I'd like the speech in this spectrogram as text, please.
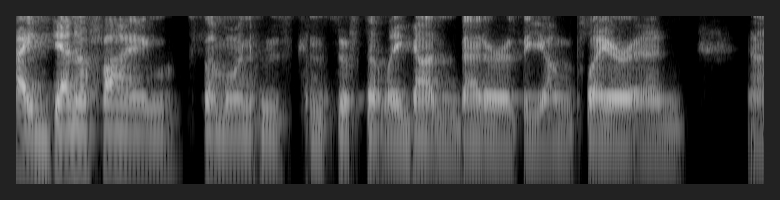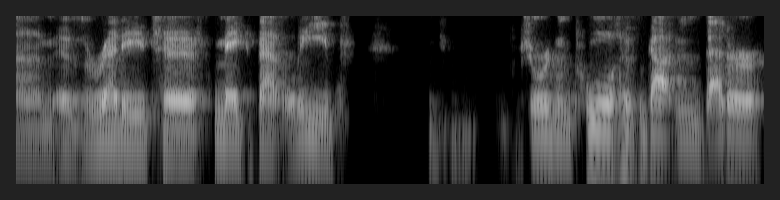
identifying someone who's consistently gotten better as a young player and um, is ready to make that leap. Jordan Poole has gotten better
